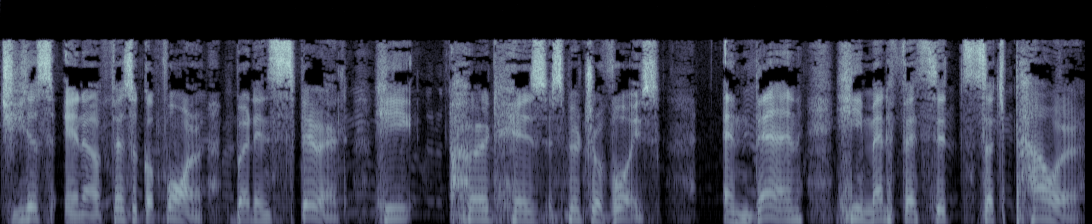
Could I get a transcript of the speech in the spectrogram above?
Jesus in a physical form, but in spirit. He heard his spiritual voice, and then he manifested such power.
